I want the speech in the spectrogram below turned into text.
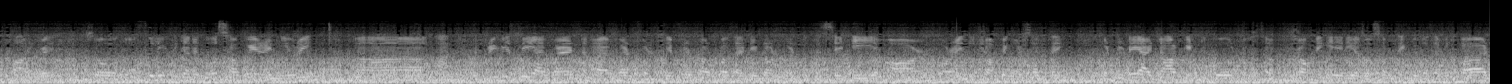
that. So hopefully we're gonna go somewhere in Newry. Uh, previously I went I went for different purpose. I did not go to the city or for any shopping or something. But today I target to go to some shopping areas or something because I've heard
